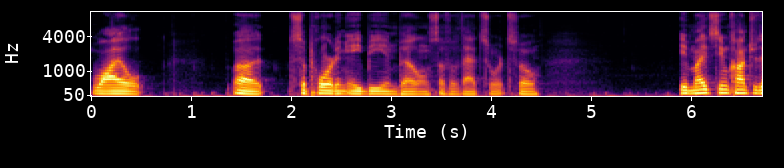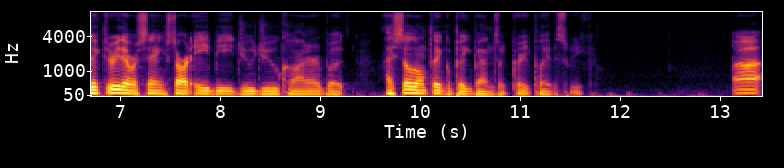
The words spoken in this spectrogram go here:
while uh, supporting AB and Bell and stuff of that sort. So it might seem contradictory that we're saying start AB, Juju, Conner, but I still don't think Big Ben's a great play this week. Uh,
